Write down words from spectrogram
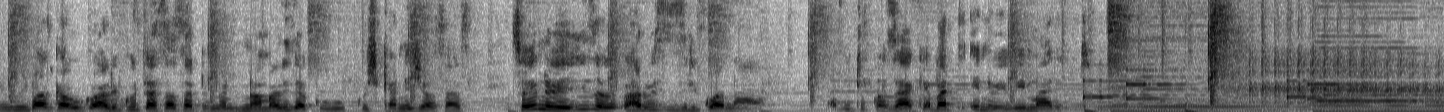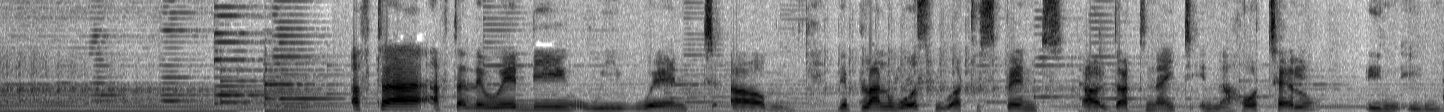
mpaka huko. Alikuta sasa tuna- tunamaliza kushikanishwa sasa. So anyway hizo harusi zilikuwa na, na vituko zake but anyway we married. After after the wedding we went um, the plan was we were to spend uh, that night in a hotel in, in,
